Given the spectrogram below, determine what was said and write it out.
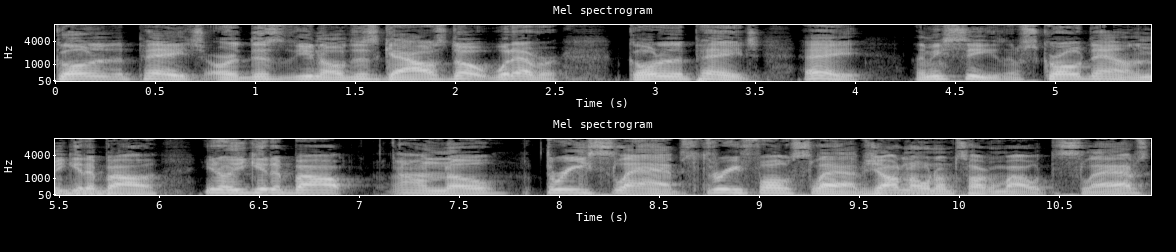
go to the page, or this, you know, this gal's dope. Whatever, go to the page. Hey, let me see. Let me scroll down. Let me get about, you know, you get about, I don't know, three slabs, three, four slabs. Y'all know what I'm talking about with the slabs.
